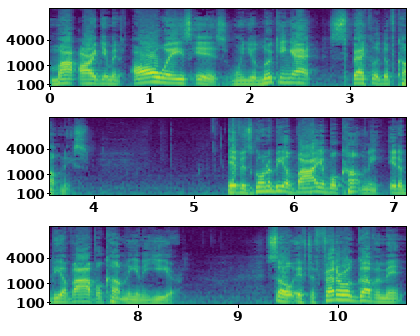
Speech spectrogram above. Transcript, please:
my argument always is when you're looking at speculative companies, if it's going to be a viable company, it'll be a viable company in a year. So if the federal government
